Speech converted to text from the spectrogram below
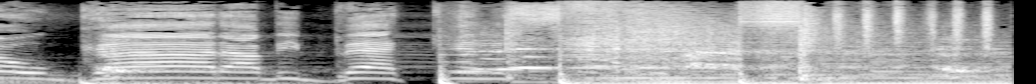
Oh God, I'll be back in the city.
